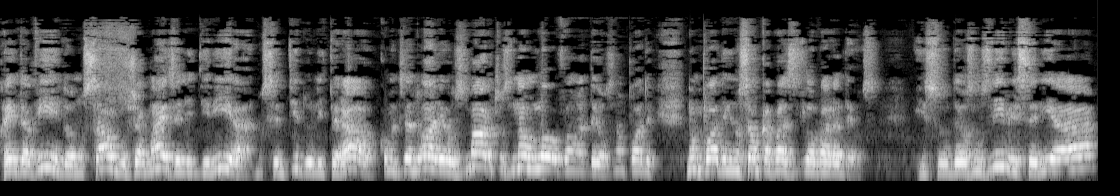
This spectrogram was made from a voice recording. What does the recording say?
rei David, ou no Salmo, jamais ele diria, no sentido literal, como dizendo, olha, os mortos não louvam a Deus, não podem, não podem, não são capazes de louvar a Deus. Isso Deus nos livre seria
